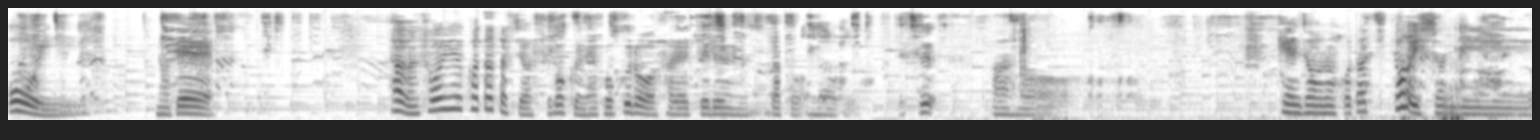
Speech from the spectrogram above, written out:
多いので、多分そういう方たちはすごくね、ご苦労されてるんだと思うんです。あの、健常の子たちと一緒に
